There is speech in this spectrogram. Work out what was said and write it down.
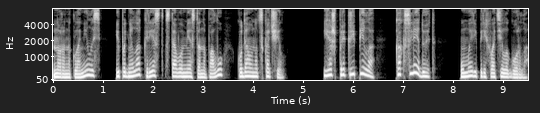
Нора наклонилась и подняла крест с того места на полу, куда он отскочил. «Я ж прикрепила, как следует!» У Мэри перехватило горло.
